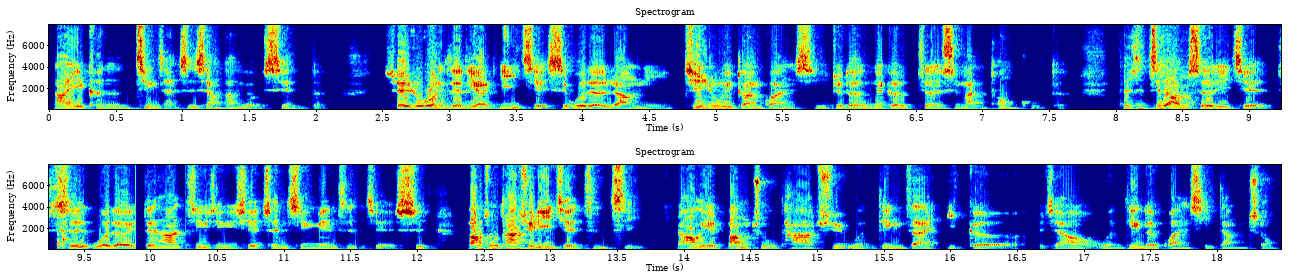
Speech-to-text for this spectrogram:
那也可能进展是相当有限的。所以，如果你的理理解是为了让你进入一段关系，觉得那个真的是蛮痛苦的。但是治疗师的理解是为了对他进行一些澄清、面子解释，帮助他去理解自己，然后也帮助他去稳定在一个比较稳定的关系当中。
